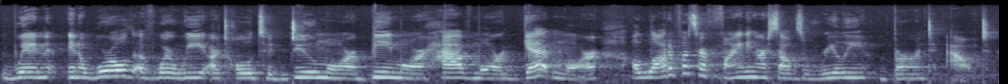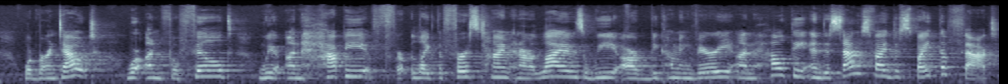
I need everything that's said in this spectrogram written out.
when in a world of where we are told to do more, be more, have more, get more, a lot of us are finding ourselves really burnt out. We're burnt out, we're unfulfilled, we're unhappy for, like the first time in our lives, we are becoming very unhealthy and dissatisfied despite the fact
